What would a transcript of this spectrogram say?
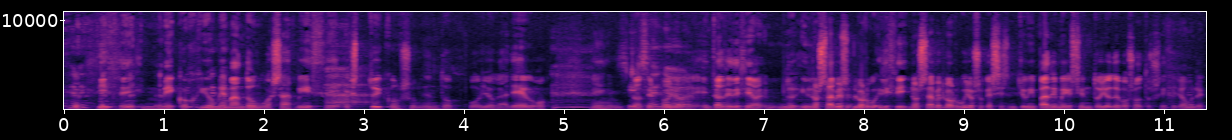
dice, me cogió, me mandó un WhatsApp y dice, estoy consumiendo pollo gallego. ¿Eh? Entonces, pollo, entonces decía, no, y no sabes, lo, dice, no sabes lo orgulloso que se sintió mi padre y me siento yo de vosotros. Y dije hombre.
